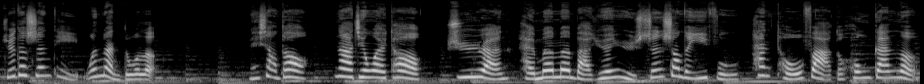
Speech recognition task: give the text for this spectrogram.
觉得身体温暖多了。没想到那件外套居然还慢慢把渊羽身上的衣服和头发都烘干了。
